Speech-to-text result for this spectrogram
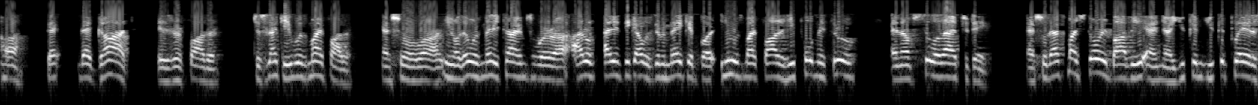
uh that that God is their father, just like He was my father. And so uh, you know there was many times where uh, I don't I didn't think I was going to make it, but He was my father. He pulled me through, and I'm still alive today. And so that's my story, Bobby. And uh, you can you can play it, as,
